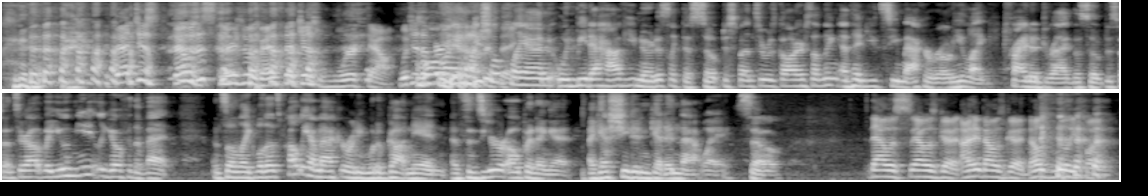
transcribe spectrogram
that just that was a series of events that just worked out, which is a very my initial thing. plan would be to have you notice like the soap dispenser was gone or something, and then you'd see Macaroni like try to drag the soap dispenser out, but you immediately go for the vet. And so I'm like, well, that's probably how Macaroni would have gotten in. And since you're opening it, I guess she didn't get in that way. So That was that was good. I think that was good. That was really fun.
